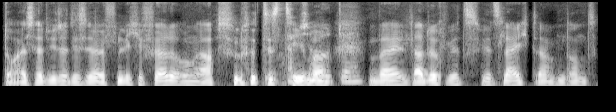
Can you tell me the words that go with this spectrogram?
Da ist halt wieder diese öffentliche Förderung ein absolutes Thema, Absolut, ja. weil dadurch wird es leichter und, und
